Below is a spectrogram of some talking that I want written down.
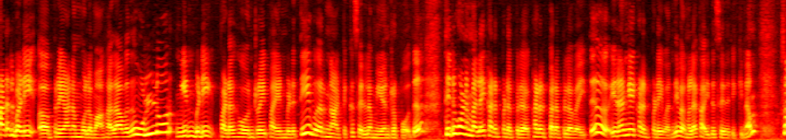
கடல் வழி பிரயாணம் மூலமாக அதாவது உள்ளூர் மீன்பிடி படகு ஒன்றை பயன்படுத்தி வேறு நாட்டுக்கு செல்ல முயன்ற போது திருகோணமலை கடற்பரப்பில் கடற்பரப்பில் வைத்து இலங்கை கடற்படை வந்து இவங்களை கைது செய்திருக்கணும். ஸோ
